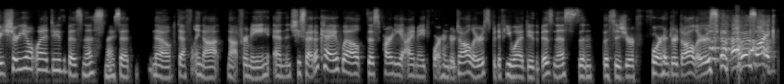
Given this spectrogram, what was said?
Are you sure you don't want to do the business? And I said, No, definitely not, not for me. And then she said, Okay, well, this party I made $400, but if you want to do the business, then this is your $400. And I was like,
